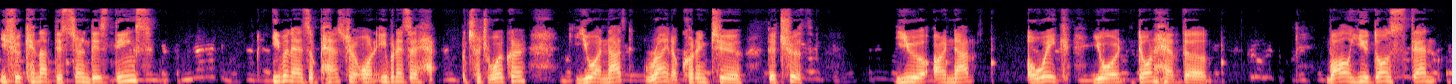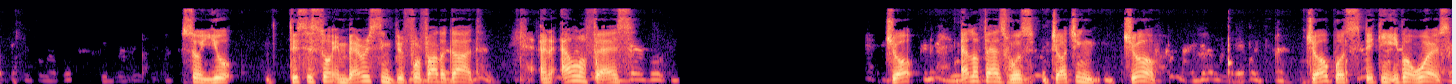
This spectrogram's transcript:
if you cannot discern these things? Even as a pastor or even as a church worker, you are not right according to the truth. You are not awake. You don't have the, while you don't stand so you, this is so embarrassing before Father God. And Eliphaz, Job, Eliphaz was judging Job. Job was speaking evil words,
